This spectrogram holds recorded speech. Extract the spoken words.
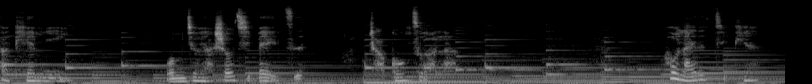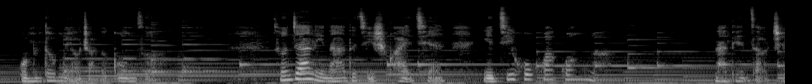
到天明，我们就要收起被子，找工作了。后来的几天，我们都没有找到工作。从家里拿的几十块钱也几乎花光了。那天早晨，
